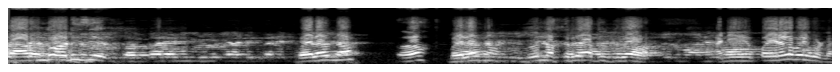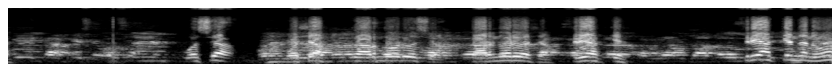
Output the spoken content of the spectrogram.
कारंदवाडीचे. बैलाच दोन आणि पहिल्याला पाहिजे कुठला? वशा वशा कारंदवाडी वशा कारंदवाडी वशा श्री हक्के. श्री हक्केंचा ना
